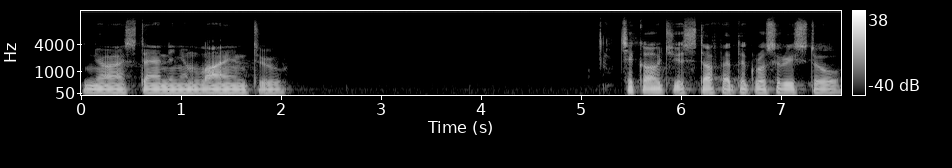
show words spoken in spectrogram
when you are standing in line to check out your stuff at the grocery store.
